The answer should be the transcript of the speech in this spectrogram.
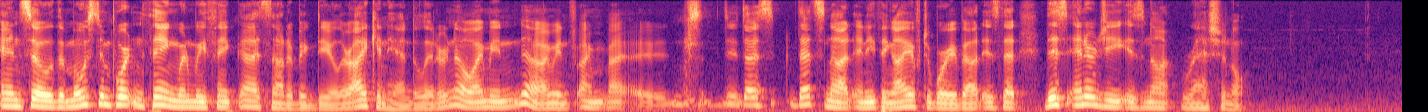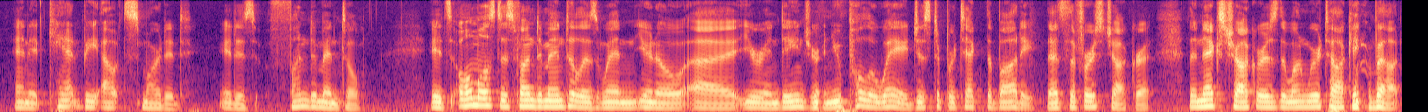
And so the most important thing when we think ah, it's not a big deal or I can handle it or no, I mean no, I mean I'm I, that's that's not anything I have to worry about is that this energy is not rational. And it can't be outsmarted. It is fundamental. It's almost as fundamental as when you know uh, you're in danger and you pull away just to protect the body. That's the first chakra. The next chakra is the one we're talking about,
